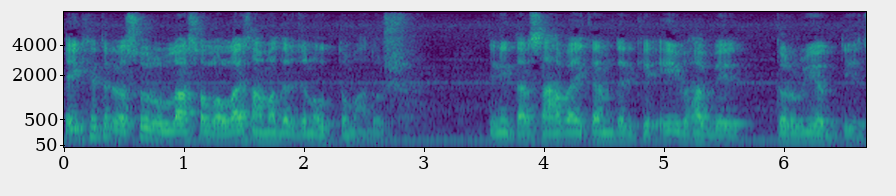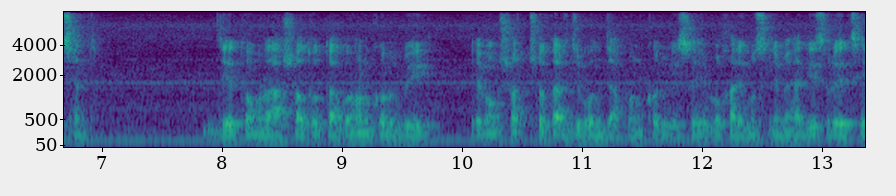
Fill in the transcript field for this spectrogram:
এই ক্ষেত্রে রসুল উল্লাহ সাল্লাহ আমাদের জন্য উত্তম আদর্শ। তিনি তার সাহাবাইকামদেরকে এইভাবে তরবিয়ত দিয়েছেন যে তোমরা সততা গ্রহণ করবে এবং স্বচ্ছতার জীবন যাপন করবে। সহি বুখারি মুসলিম হাদিস রয়েছে।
